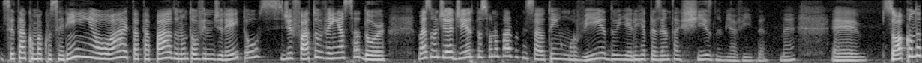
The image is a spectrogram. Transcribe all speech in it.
você tá com uma coceirinha, ou ai, tá tapado, não tô ouvindo direito, ou se de fato vem essa dor. Mas no dia a dia a pessoa não para para pensar, eu tenho um ouvido e ele representa X na minha vida, né? É, só quando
